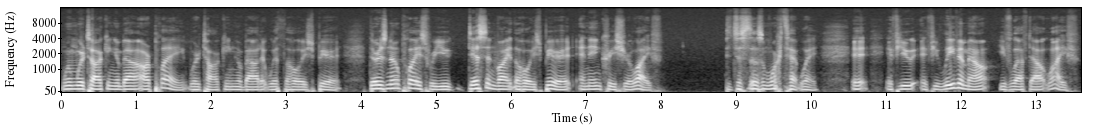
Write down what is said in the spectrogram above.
When we're talking about our play, we're talking about it with the Holy Spirit. There is no place where you disinvite the Holy Spirit and increase your life. It just doesn't work that way. It, if you if you leave him out, you've left out life.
